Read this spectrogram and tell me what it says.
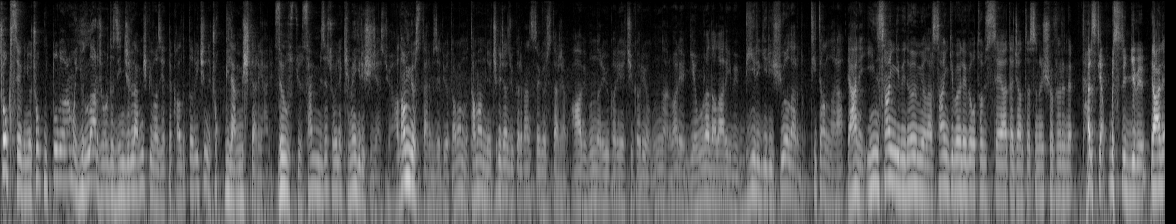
çok seviniyor, çok mutlu oluyorlar ama yıllarca orada zincirlenmiş bir vaziyette kaldıkları için de çok bilenmişler yani. Zeus diyor sen bize söyle kime girişeceğiz diyor. Adam göster bize diyor tamam mı? Tamam diyor çıkacağız yukarı ben size göstereceğim. Abi bunları yukarıya çıkarıyor. Bunlar var ya gevura dalar gibi bir girişiyorlar titanlara. Yani insan gibi dövmüyorlar. Sanki böyle bir otobüs seyahat ajantasının şoförüne ters yapmışsın gibi. Yani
